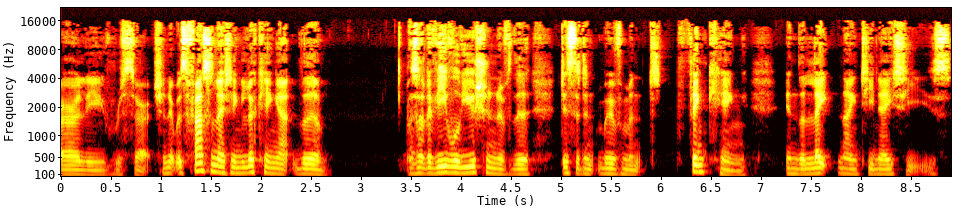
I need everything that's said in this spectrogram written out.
early research. And it was fascinating looking at the sort of evolution of the dissident movement thinking in the late 1980s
